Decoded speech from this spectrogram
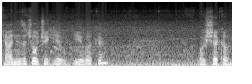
Kendinize çok çok iyi, iyi bakın. Hoşçakalın.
